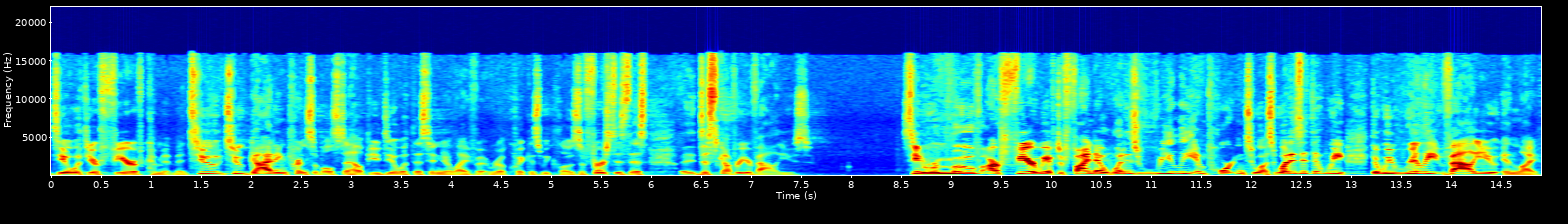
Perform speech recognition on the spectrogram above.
deal with your fear of commitment. Two, two guiding principles to help you deal with this in your life, uh, real quick as we close. The first is this uh, discover your values. See, to remove our fear, we have to find out what is really important to us. What is it that we, that we really value in life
